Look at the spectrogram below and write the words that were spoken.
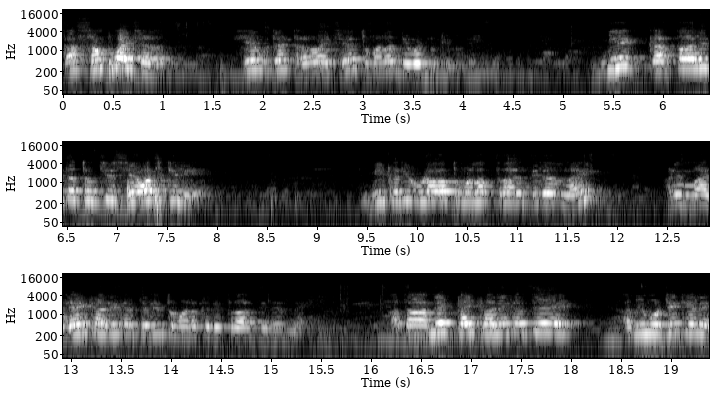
का संपवायचं हे उद्या ठरवायचे तुम्हाला निवडणुकीमध्ये. मी करता आली तर तुमची सेवाच केली आहे. मी कधी कुणाला तुम्हाला त्रास दिलेला नाही आणि माझ्याही कार्यकर्त्यांनी तुम्हाला कधी त्रास दिलेला नाही. आता अनेक काही कार्यकर्ते आम्ही मोठे केले.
